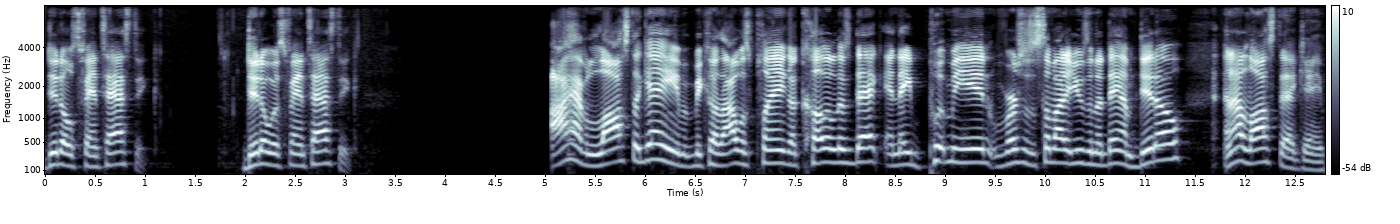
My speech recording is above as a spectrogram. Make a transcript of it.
Ditto's fantastic. Ditto is fantastic. I have lost a game because I was playing a colorless deck and they put me in versus somebody using a damn Ditto and I lost that game.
